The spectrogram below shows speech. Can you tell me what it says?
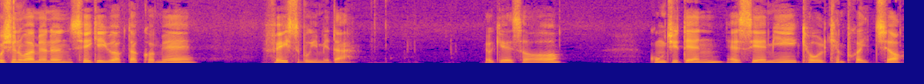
보시는 화면은 세계유학닷컴의 페이스북입니다. 여기에서 공지된 SME 겨울 캠프가 있죠.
